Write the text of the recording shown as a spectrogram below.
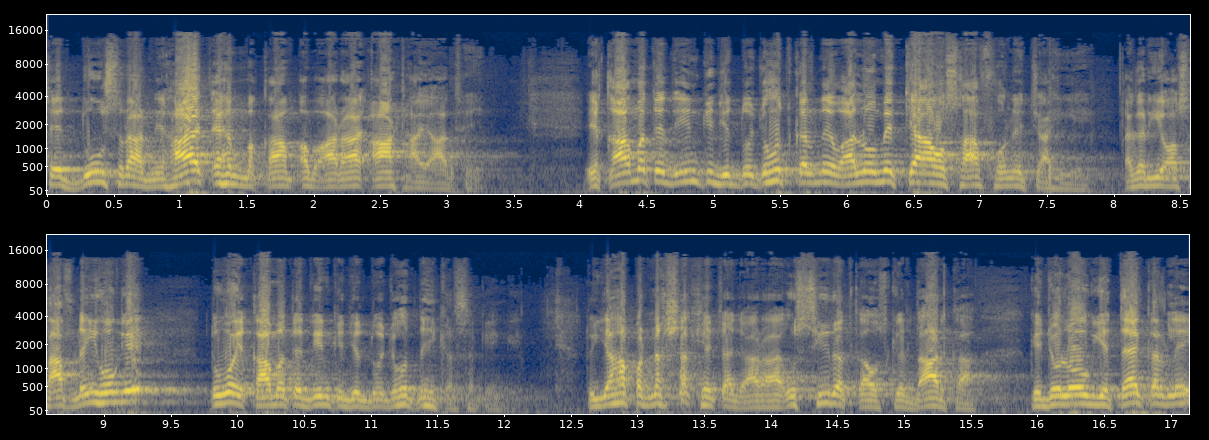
سے دوسرا نہایت اہم مقام اب آ رہا ہے آٹھ آیات ہیں۔ اقامت دین کی جد و جہد کرنے والوں میں کیا اوصاف ہونے چاہیے؟ اگر یہ اوصاف نہیں ہوں گے تو وہ اقامت دین کی جد و جہد نہیں کر سکیں گے۔ تو یہاں پر نقشہ کھینچا جا رہا ہے اس سیرت کا، اس کردار کا کہ جو لوگ یہ طے کر لیں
